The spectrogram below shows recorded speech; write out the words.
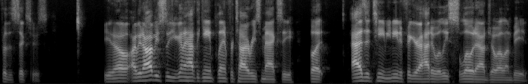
for the Sixers. You know, I mean, obviously you're gonna have the game plan for Tyrese Maxey, but as a team, you need to figure out how to at least slow down Joel Embiid.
